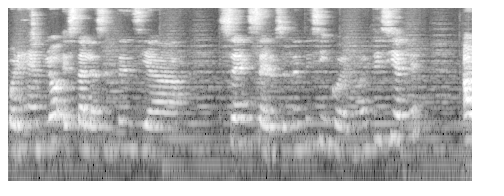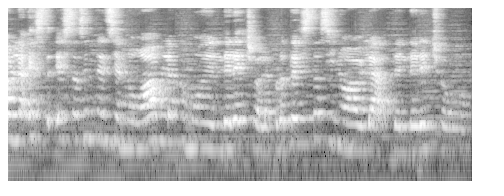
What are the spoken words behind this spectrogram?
Por ejemplo, está la sentencia C075 del 97. Habla, esta, sentencia no habla como del derecho a la protesta, sino habla del derecho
